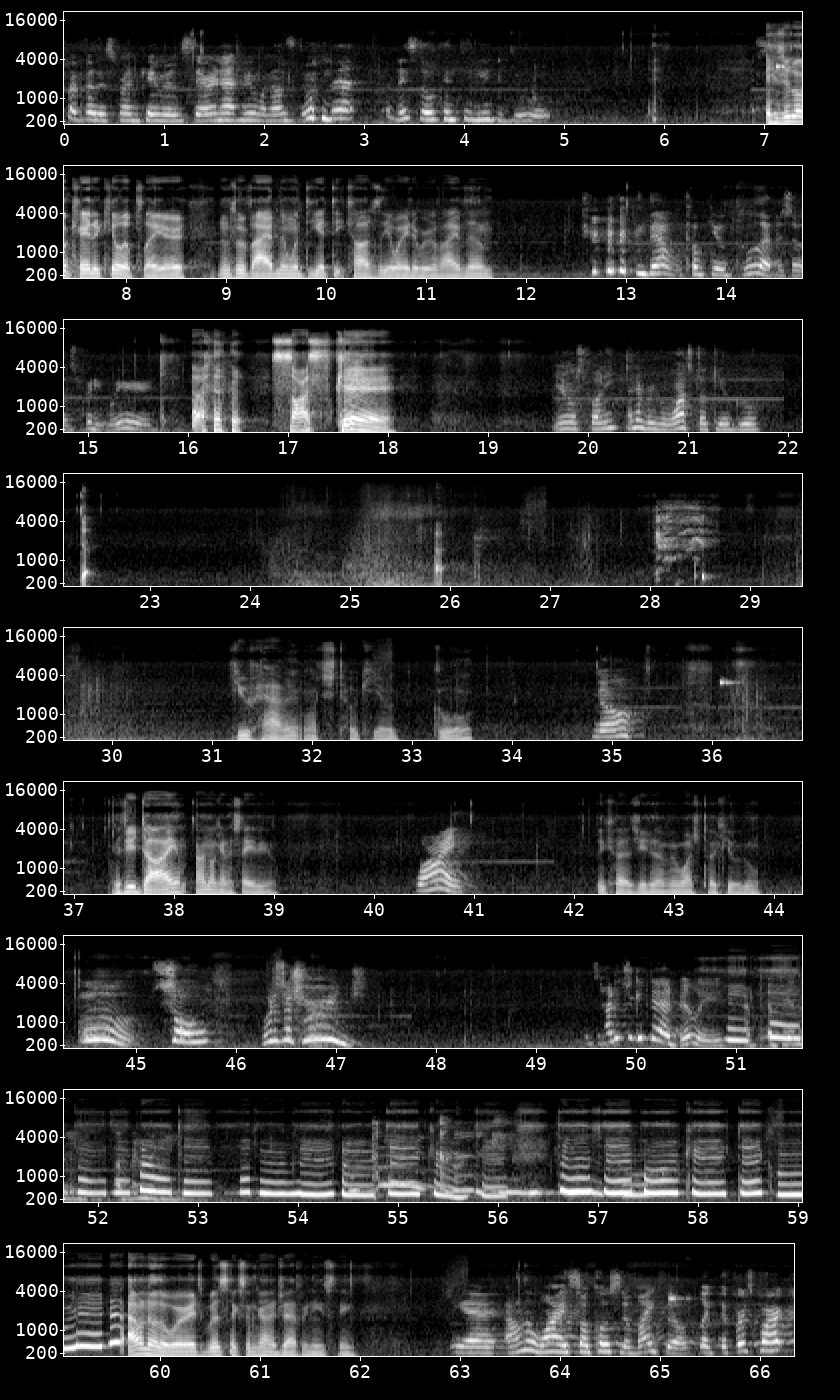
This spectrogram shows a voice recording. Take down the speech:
My brother's friend came in staring at me when I was doing that, and they still continue to do Is it okay to kill a player and revive them with the yet the costly way to revive them? that Tokyo Ghoul episode is pretty weird. Sasuke! You know what's funny? I never even watched Tokyo Ghoul. D- Uh. You haven't watched Tokyo Ghoul? No. If you die, I'm not gonna save you. Why? Because you never watched Tokyo Ghoul. Oh, so what does that change? How did you get that ability? Ability. ability. I don't know the words, but it's like some kind of Japanese thing. Yeah, I don't know why it's so close to the mic though. Like the first part.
